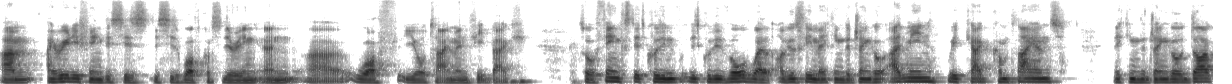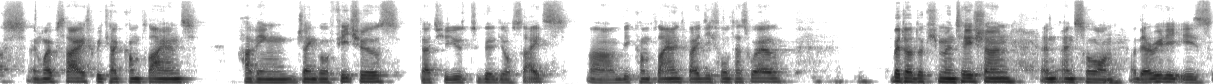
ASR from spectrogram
Um, I really think this is this is worth considering and uh, worth your time and feedback. So things that could this could involve, well, obviously making the Django admin WCAG compliant, making the Django docs and websites WCAG compliant, having Django features that you use to build your sites uh, be compliant by default as well, better documentation, and, and so on. There really is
